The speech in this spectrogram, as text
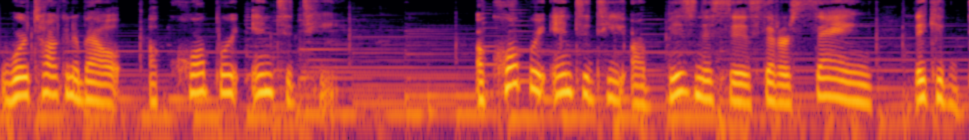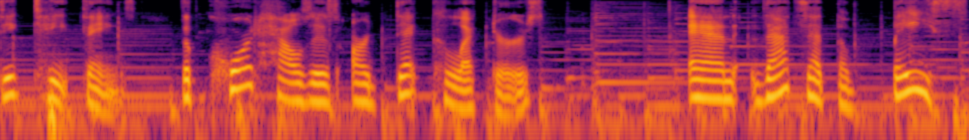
we're talking about a corporate entity. A corporate entity are businesses that are saying they could dictate things. The courthouses are debt collectors, and that's at the base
